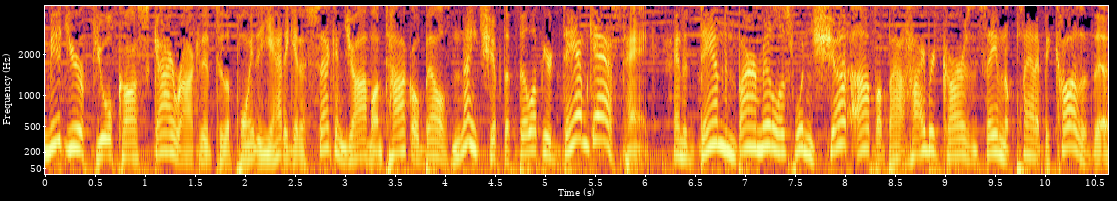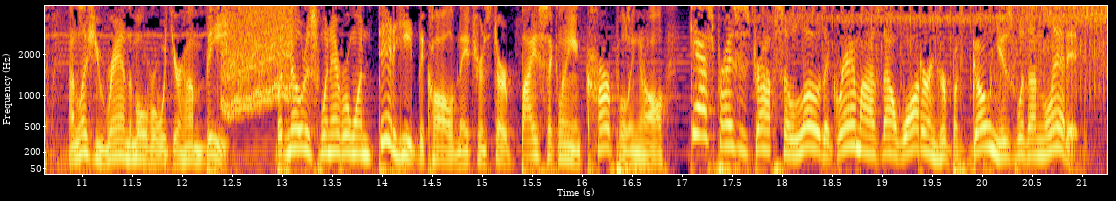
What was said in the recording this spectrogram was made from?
Mid-year fuel costs skyrocketed to the point that you had to get a second job on Taco Bell's night shift to fill up your damn gas tank. And the damned environmentalists wouldn't shut up about hybrid cars and saving the planet because of this, unless you ran them over with your Humvee. But notice when everyone did heed the call of nature and start bicycling and carpooling and all, gas prices dropped so low that grandma's now watering her begonias with unleaded.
